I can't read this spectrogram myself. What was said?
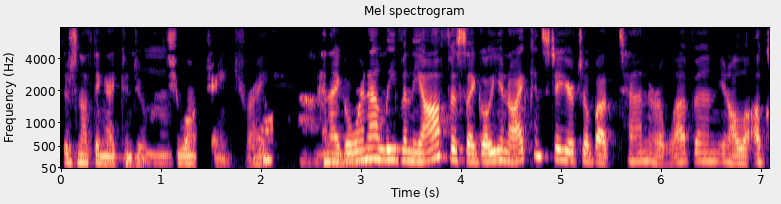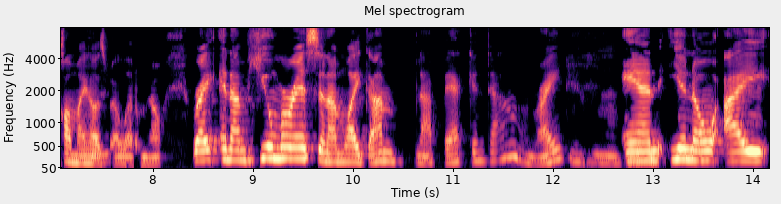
there's nothing I can do. Mm-hmm. She won't change, right? Yeah. And I go, we're not leaving the office. I go, you know, I can stay here till about 10 or 11. You know, I'll, I'll call my mm-hmm. husband, I'll let him know. Right. And I'm humorous and I'm like, I'm not backing down. Right. Mm-hmm. And, you know, I,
